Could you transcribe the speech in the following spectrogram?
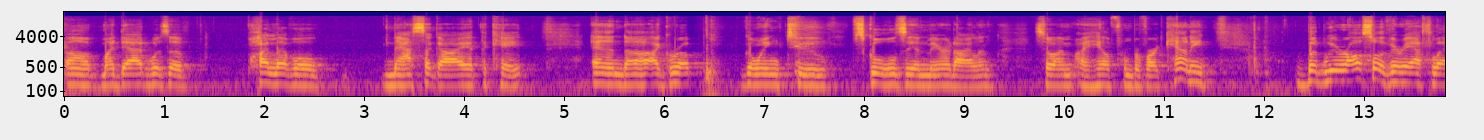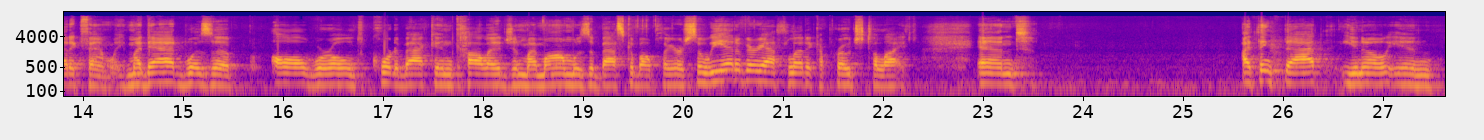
Uh, my dad was a high level NASA guy at the Cape. And uh, I grew up going to schools in Merritt Island. So I'm, I hail from Brevard County. But we were also a very athletic family. My dad was a all-world quarterback in college, and my mom was a basketball player. So we had a very athletic approach to life. And I think that, you know, in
